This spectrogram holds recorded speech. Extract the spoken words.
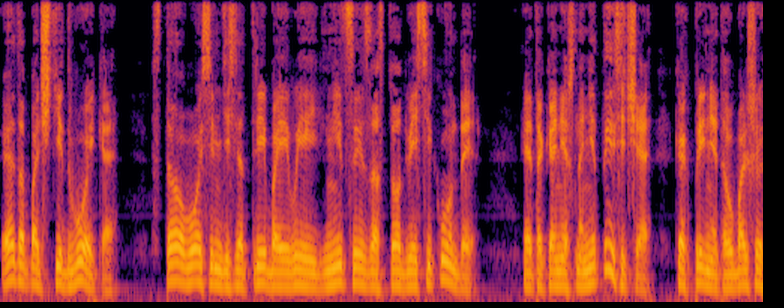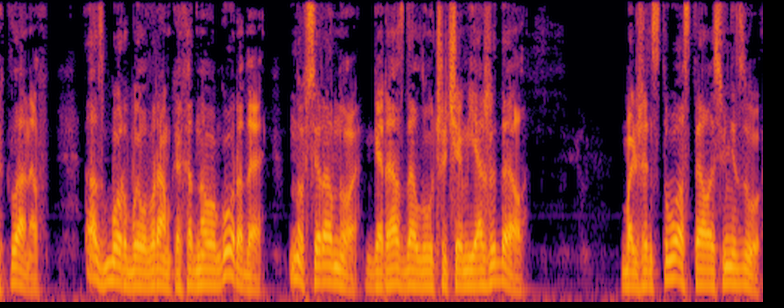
это почти двойка. 183 боевые единицы за 102 секунды – это, конечно, не тысяча, как принято у больших кланов, а сбор был в рамках одного города, но все равно гораздо лучше, чем я ожидал. Большинство осталось внизу,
